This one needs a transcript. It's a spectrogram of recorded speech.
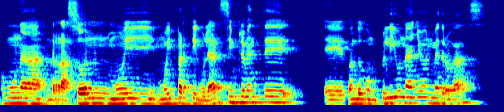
como una razón muy, muy particular. Simplemente eh, cuando cumplí un año en Metrogas,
